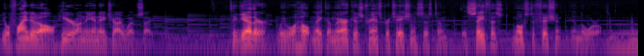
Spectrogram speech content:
you'll find it all here on the NHI website. Together, we will help make America's transportation system the safest, most efficient in the world.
